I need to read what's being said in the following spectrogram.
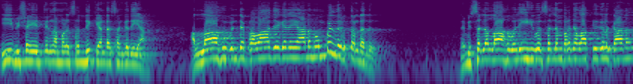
ഈ വിഷയത്തിൽ നമ്മൾ ശ്രദ്ധിക്കേണ്ട സംഗതിയാണ്. അള്ളാഹുവിന്റെ പ്രവാചകനെയാണ് മുമ്പിൽ നിർത്തേണ്ടത്. നബി സല്ലല്ലാഹു അലൈഹി വസല്ലം പറഞ്ഞ വാക്കുകൾക്കാണ്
